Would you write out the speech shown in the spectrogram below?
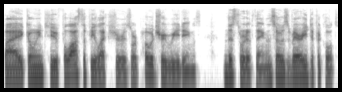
by going to philosophy lectures or poetry readings, this sort of thing. And so it was very difficult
